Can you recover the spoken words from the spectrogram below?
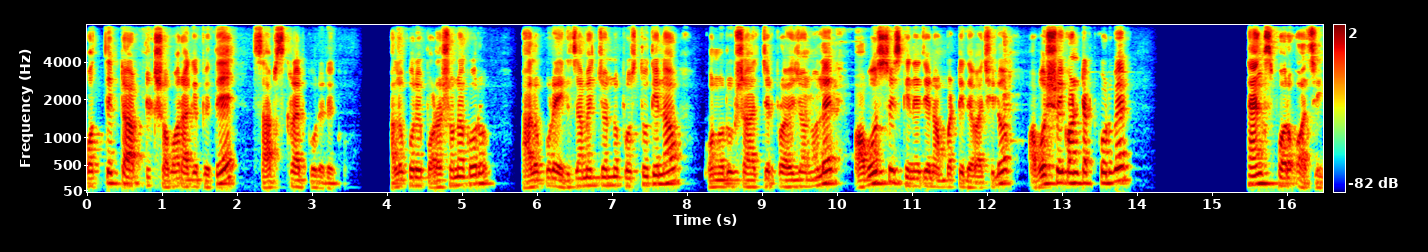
প্রত্যেকটা আপডেট সবার আগে পেতে সাবস্ক্রাইব করে রেখো। ভালো করে পড়াশোনা করো, ভালো করে এক্সামের জন্য প্রস্তুতি নাও। কোনোরূপ সাহায্যের প্রয়োজন হলে অবশ্যই স্ক্রিনে যে নাম্বারটি দেওয়া ছিল, অবশ্যই কন্ট্যাক্ট করবে। থ্যাংকস ফর ওয়াচিং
